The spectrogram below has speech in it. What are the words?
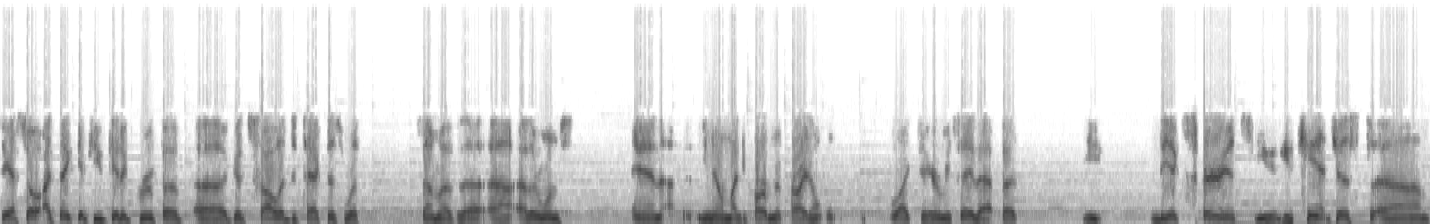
yeah. So I think if you get a group of uh, good, solid detectives with some of the uh, other ones, and uh, you know, my department probably don't like to hear me say that, but you, the experience, you you can't just um,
